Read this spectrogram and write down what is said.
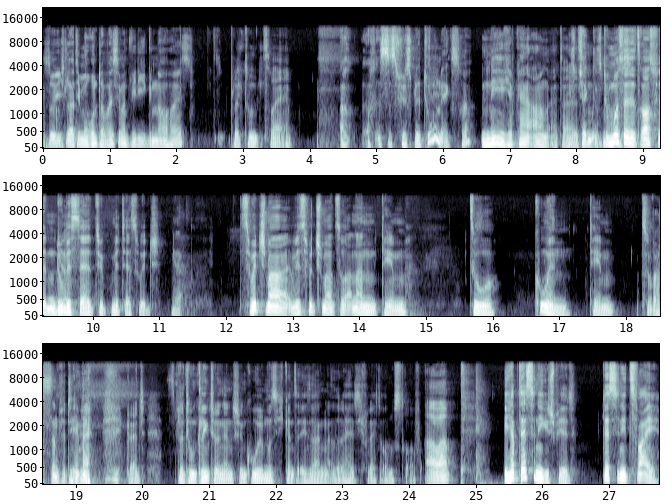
So, ich lade die mal runter. Weiß jemand, wie die genau heißt? Splatoon 2 App. Ach, ach ist das für Splatoon extra? Nee, ich habe keine Ahnung, Alter. Ich Das- check das du mal musst aus. das jetzt rausfinden. Du bist der Typ mit der Switch. Ja. Switch mal, wir switchen mal zu anderen Themen. Zu coolen Themen. Zu was denn für Themen? Quatsch. Splatoon klingt schon ganz schön cool, muss ich ganz ehrlich sagen. Also da hätte ich vielleicht auch Lust drauf. Aber ich habe Destiny gespielt. Destiny 2.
